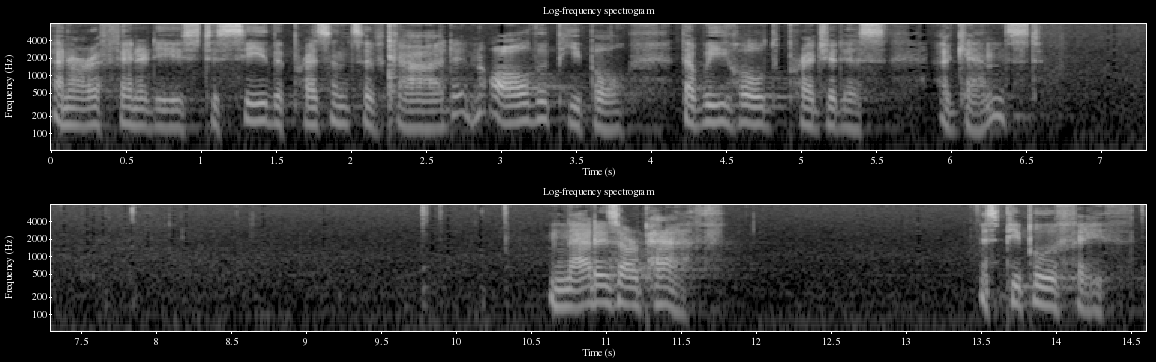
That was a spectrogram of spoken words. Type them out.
and our affinities to see the presence of God in all the people that we hold prejudice against. And that is our path as people of faith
